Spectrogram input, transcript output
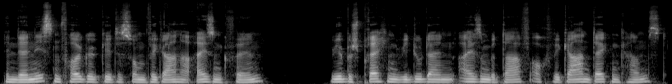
In der nächsten Folge geht es um vegane Eisenquellen. Wir besprechen, wie du deinen Eisenbedarf auch vegan decken kannst,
